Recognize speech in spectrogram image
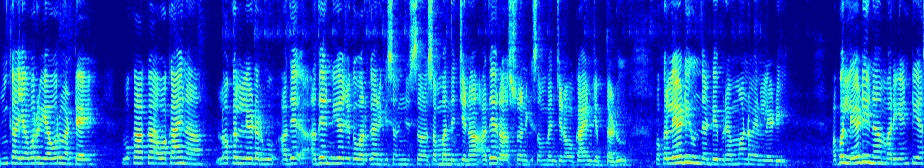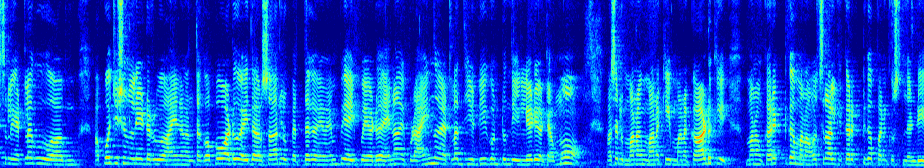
ఇంకా ఎవరు ఎవరు అంటే ఒక ఒక- ఆయన లోకల్ లీడరు అదే అదే నియోజకవర్గానికి సంబంధించిన అదే రాష్ట్రానికి సంబంధించిన ఒక ఆయన చెప్తాడు. ఒక లేడీ ఉందండి బ్రహ్మాండమైన లేడీ. అబ్బా లేడీనా? మరి ఏంటి అసలు ఎట్లాగూ అపోజిషన్ లీడరు ఆయన అంత గొప్పవాడు ఐదారు సార్లు పెద్దగా ఎంపీ అయిపోయాడు. అయినా ఇప్పుడు ఆయన ఎట్లా ఢీ- ఢీకొంటుంది ఈ లేడీ అంటే అమ్మో! అసలు మన మనకి మన కార్డుకి మనం కరెక్ట్గా మన అవసరాలకి కరెక్ట్గా పనికొస్తుందండి.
